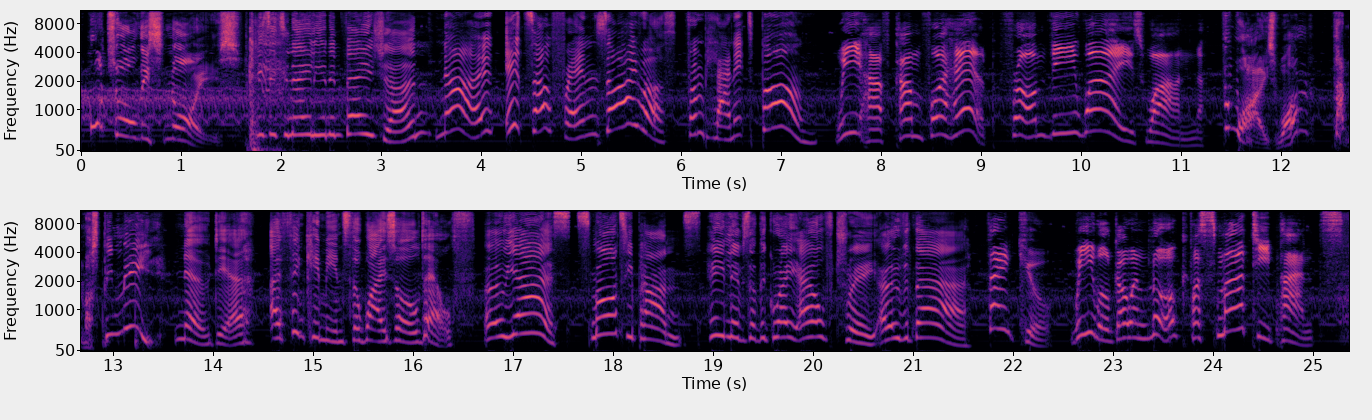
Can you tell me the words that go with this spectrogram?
What's all this noise? Is it an alien invasion? No, it's our friend Zyros from planet Bong. We have come for help from the Wise One. The wise one? That must be me. No, dear. I think he means the wise old elf. Oh, yes. Smarty Pants. He lives at the Great Elf Tree over there. Thank you. We will go and look for Smarty Pants.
